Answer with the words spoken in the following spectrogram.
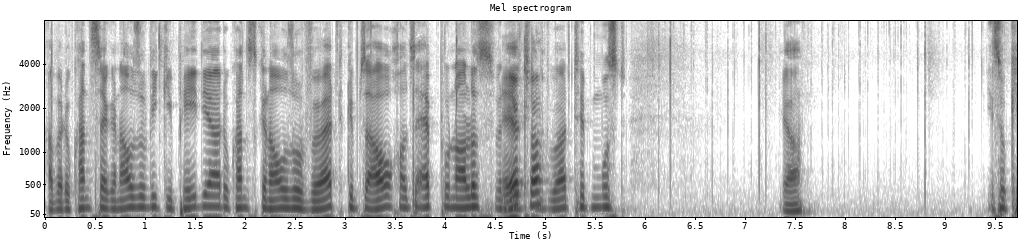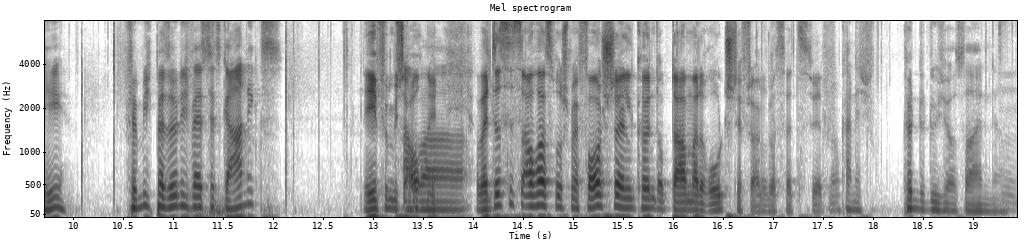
Aber du kannst ja genauso Wikipedia, du kannst genauso Word, gibt es auch als App und alles, wenn Ja, du ja, mit Word tippen musst. Ja. Ist okay. Für mich persönlich wäre es jetzt gar nichts. Nee, für mich auch nicht. Aber das ist auch was, wo ich mir vorstellen könnte, ob da mal der Rotstift angesetzt wird. Ne? kann ich, könnte durchaus sein, ja. Mhm.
